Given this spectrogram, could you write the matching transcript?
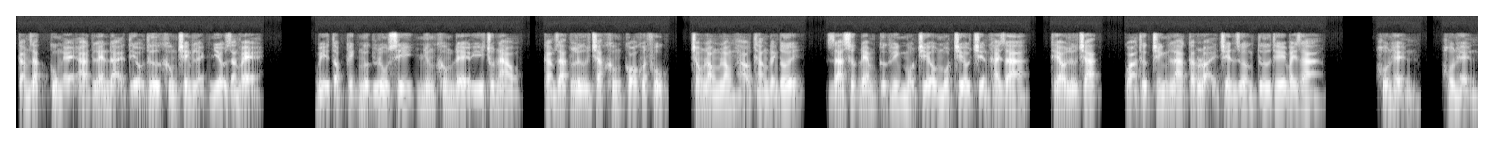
cảm giác cùng e atlen đại tiểu thư không chênh lệch nhiều dáng vẻ. Bị tập kích ngực xì nhưng không để ý chút nào, cảm giác lữ chắc không có khuất phục, trong lòng lòng háo thang đánh tới, ra sức đem cực hình một chiêu một chiêu triển khai ra, theo lữ chắc, quả thực chính là các loại trên giường tư thế bày ra. Hồn hện hồn hện.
